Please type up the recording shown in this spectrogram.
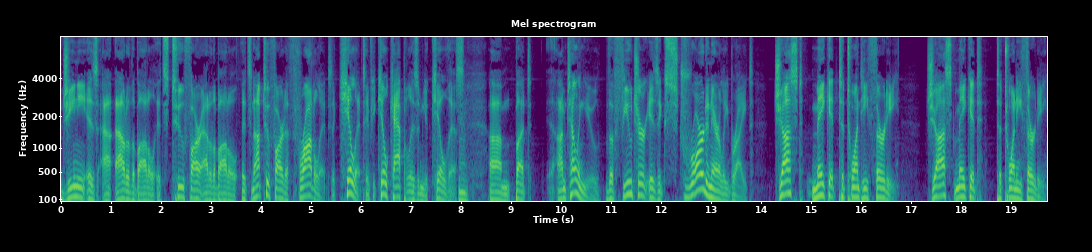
genie is out of the bottle. It's too far out of the bottle. It's not too far to throttle it, to kill it. If you kill capitalism, you kill this. Um, but I'm telling you, the future is extraordinarily bright. Just make it to 2030. Just make it to 2030,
